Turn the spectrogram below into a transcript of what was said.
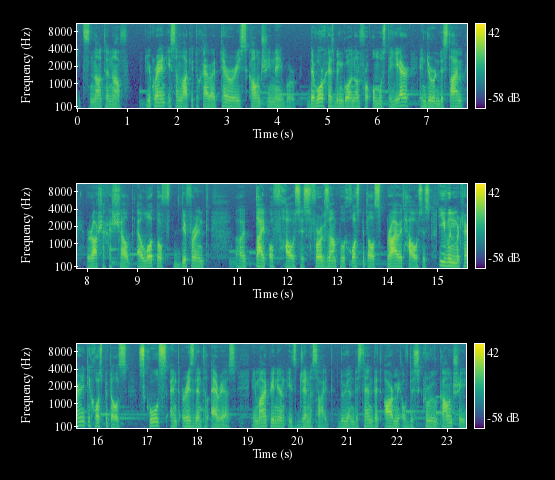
It's not enough. Ukraine is unlucky to have a terrorist country neighbor. The war has been going on for almost a year and during this time Russia has shelled a lot of different uh, type of houses. For example, hospitals, private houses, even maternity hospitals, schools and residential areas. In my opinion, it's genocide. Do you understand that army of this cruel country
